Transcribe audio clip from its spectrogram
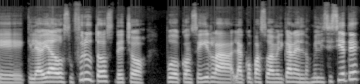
eh, que le había dado sus frutos, de hecho pudo conseguir la, Copa Sudamericana en el 2017,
